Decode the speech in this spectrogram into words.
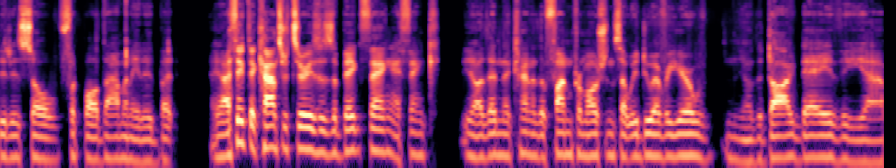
it is so football dominated. But you know, I think the concert series is a big thing. I think you know then the kind of the fun promotions that we do every year. You know, the Dog Day, the uh,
